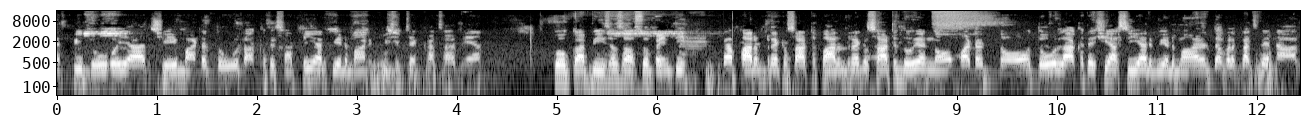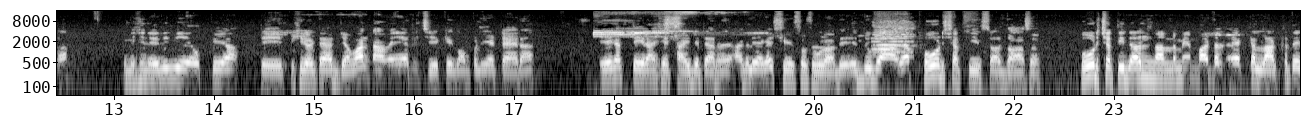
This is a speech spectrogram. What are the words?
ਐਫਪੀ 2006 ਮਾਡਲ 2 ਲੱਖ ਤੇ 60000 ਰੁਪਏ ਡਿਮਾਂਡ ਕੰਡੀਸ਼ਨ ਚੈੱਕ ਕਰ ਸਕਦੇ ਆ। ਕੋਕਾ ਪੀਸ ਆ 735 ਦਾ ਫਾਰਮ ਟਰੈਕ 60 ਫਾਰਮ ਟਰੈਕ 60 2009 ਮਾਡਲ 9 2 ਲੱਖ ਤੇ 86000 ਰੁਪਏ ਡਿਮਾਂਡ ਡਬਲ ਕਲਚ ਦੇ ਨਾਲ ਆ। ਕੰਡੀਸ਼ਨ ਇਹਦੀ ਵੀ ਓਕੇ ਆ ਤੇ ਪਿਛਲੇ ਟਾਇਰ ਜਮਾਂ ਨਵੇਂ ਆ ਤੇ ਜੇਕੇ ਕੰਪਨੀ ਦੇ ਟਾਇਰ ਆ। ਇਹ ਹੈਗਾ 13 28 ਦੇ ਟਾਇਰ ਆ, ਅਗਲੇ ਹੈਗਾ 616 ਦੇ। ਇਦੋਂ ਗਾ ਆ ਗਿਆ ਫੋਰਡ 3610 ਫੋਰਡ 3699 ਮਾਡਲ 1 ਲੱਖ ਤੇ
